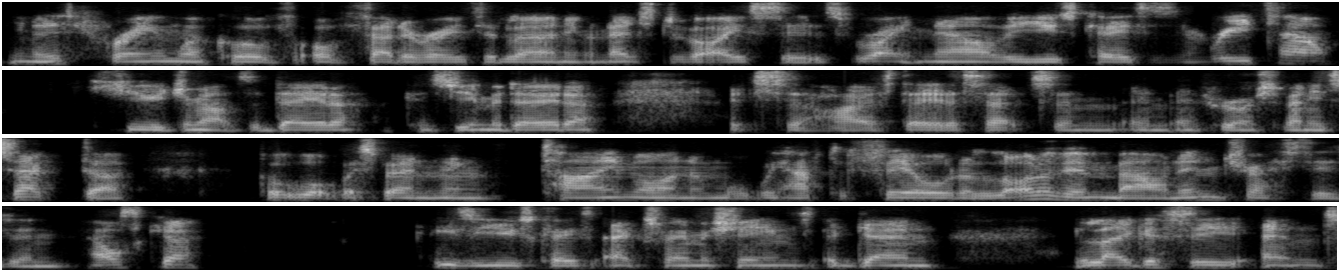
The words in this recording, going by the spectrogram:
You know, this framework of, of federated learning on edge devices. Right now, the use cases in retail, huge amounts of data, consumer data. It's the highest data sets in, in, in pretty much any sector. But what we're spending time on and what we have to field a lot of inbound interest is in healthcare. Easy use case X-ray machines. Again, legacy and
